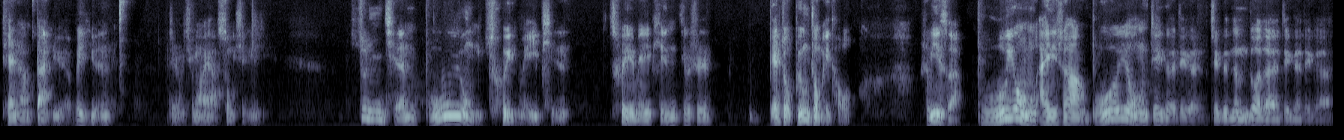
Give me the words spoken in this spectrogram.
天上淡月微云，这种情况下送行你。尊前不用翠眉颦，翠眉颦就是别皱，不用皱眉头，什么意思啊？不用哀伤，不用这个这个这个那么多的这个这个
